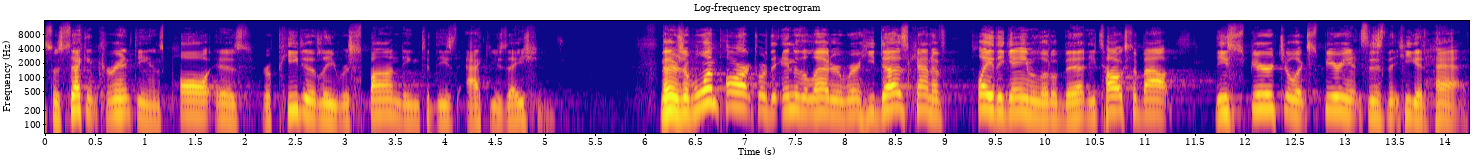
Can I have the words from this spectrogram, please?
So, Second Corinthians, Paul is repeatedly responding to these accusations. Now, there's a one part toward the end of the letter where he does kind of play the game a little bit. He talks about these spiritual experiences that he had had.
